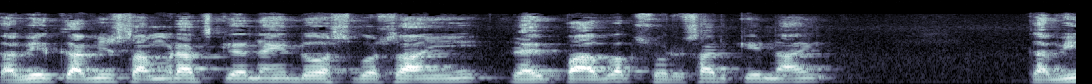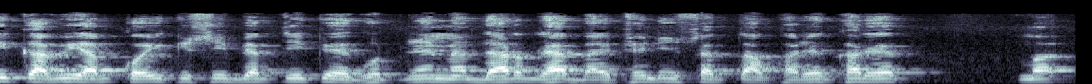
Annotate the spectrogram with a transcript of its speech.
कभी कभी समरथ के नहीं दोष गोसाई, रह पावक सुरसर की नाई। कभी कभी अब कोई किसी व्यक्ति के घुटने में दर्द है, बैठे नहीं सकता खड़े म-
